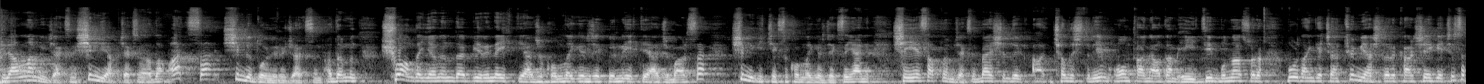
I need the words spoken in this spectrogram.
Planlamayacaksın. Şimdi yapacaksın. Adam açsa şimdi doyuracaksın. Adamın şu anda yanında birine ihtiyacı, koluna girecek birine ihtiyacı varsa şimdi gideceksin koluna gireceksin. Yani şeyi hesaplamayacaksın. Ben şimdi çalıştırayım 10 tane adam eğiteyim. Bundan sonra buradan geçen tüm yaşları karşıya geçirse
